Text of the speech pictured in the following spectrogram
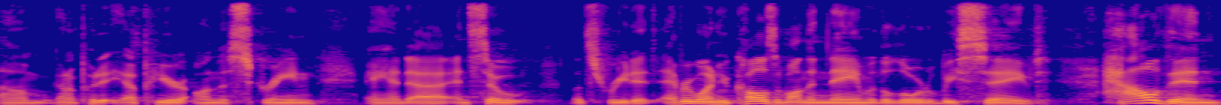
um, I'm going to put it up here on the screen. And, uh, and so Let's read it. Everyone who calls upon the name of the Lord will be saved. How then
